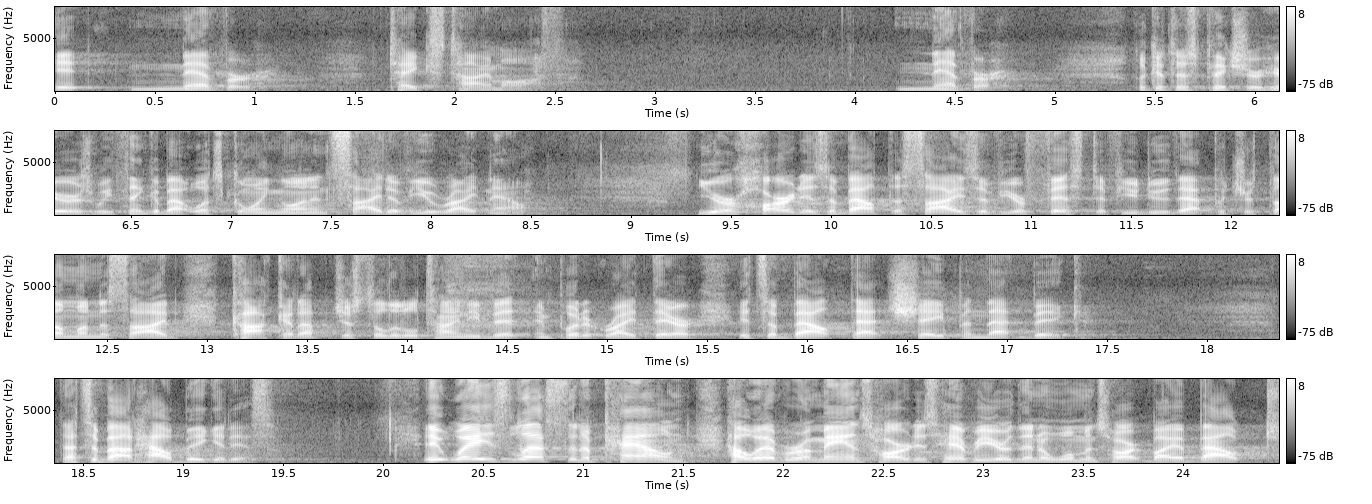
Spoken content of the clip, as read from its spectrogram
it never takes time off. Never. Look at this picture here as we think about what's going on inside of you right now. Your heart is about the size of your fist if you do that. Put your thumb on the side, cock it up just a little tiny bit, and put it right there. It's about that shape and that big. That's about how big it is. It weighs less than a pound. However, a man's heart is heavier than a woman's heart by about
